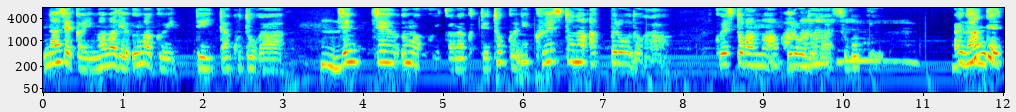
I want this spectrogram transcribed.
なぜか今までうまくいっていたことがうん。全然うまくいかなくて特にクエストのアップロードがクエスト版のアップロードがすごくあれなんで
